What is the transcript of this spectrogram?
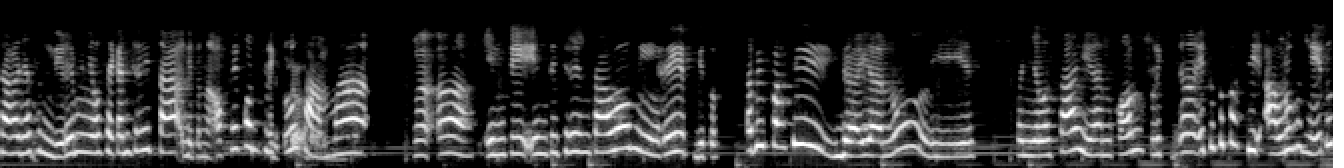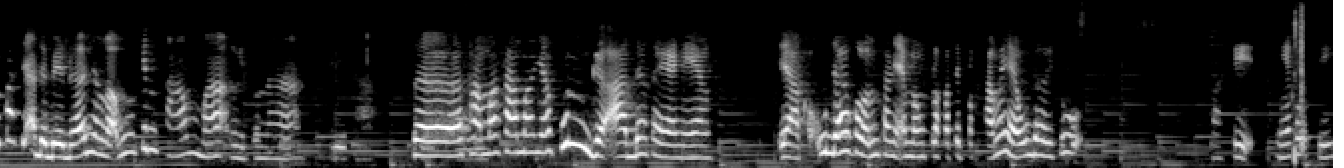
caranya sendiri menyelesaikan cerita gitu. Nah, oke konflik lu Betul. sama Eh, eh, inti inti cerita lo mirip gitu. Tapi pasti gaya nulis, penyelesaian konflik eh, itu tuh pasti alurnya itu pasti ada bedanya, nggak mungkin sama gitu. Nah, Iya. sama-samanya pun nggak ada kayaknya yang ya kok udah kalau misalnya emang plakatif pertama ya udah itu pasti ngiru sih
